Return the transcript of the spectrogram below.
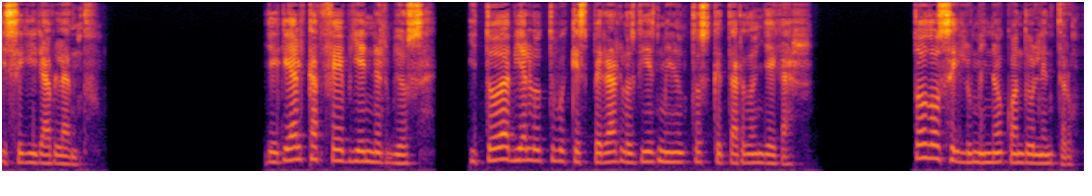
y seguir hablando. Llegué al café bien nerviosa y todavía lo tuve que esperar los diez minutos que tardó en llegar. Todo se iluminó cuando él entró.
